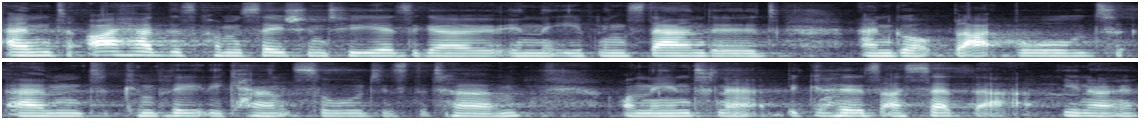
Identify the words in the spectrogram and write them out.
and I had this conversation two years ago in the Evening Standard, and got blackballed and completely cancelled is the term on the internet because I said that. You know,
